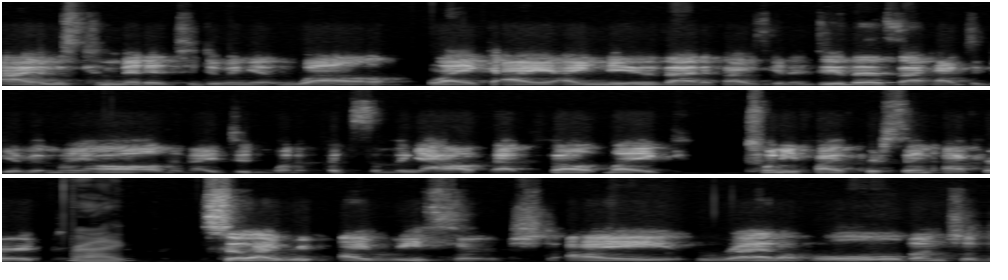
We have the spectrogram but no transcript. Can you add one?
I was committed to doing it well. Like I, I knew that if I was going to do this, I had to give it my all, and I didn't want to put something out that felt like 25% effort. Right. So I re- I researched. I read a whole bunch of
